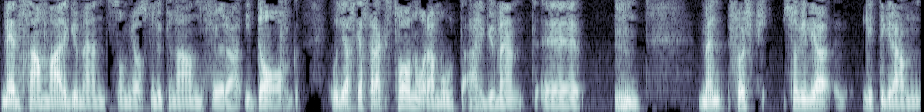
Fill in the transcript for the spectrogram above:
med samma argument som jag skulle kunna anföra idag. Och jag ska strax ta några motargument. Men först så vill jag lite grann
